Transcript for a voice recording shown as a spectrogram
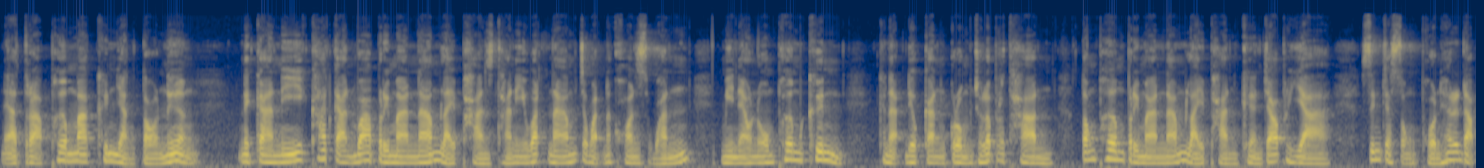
ในอัตราเพิ่มมากขึ้นอย่างต่อเนื่อง ในการนี้คาดการว่าปริมาณน้ำไหลผ่านสถานีวัดน้ำจังหวัดนครสวรรค์ มีแนวโน้มเพิ่มขึ้น ขณะเดียวกันกรมชลประทานต้องเพิ่มปริมาณน้ำไหลผ่านเขื่อนเจ้าพระยา ซึ่งจะส่งผลให้ระดับ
